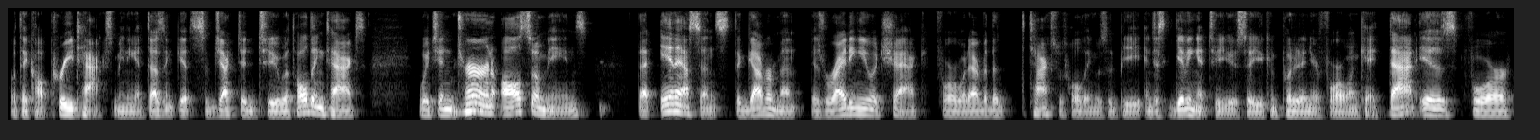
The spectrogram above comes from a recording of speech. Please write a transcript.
what they call pre-tax, meaning it doesn't get subjected to withholding tax, which in Mhm. turn also means that in essence, the government is writing you a check for whatever the tax withholdings would be and just giving it to you so you can put it in your 401k. That is for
